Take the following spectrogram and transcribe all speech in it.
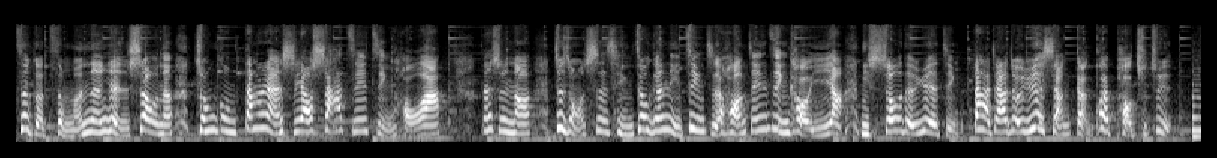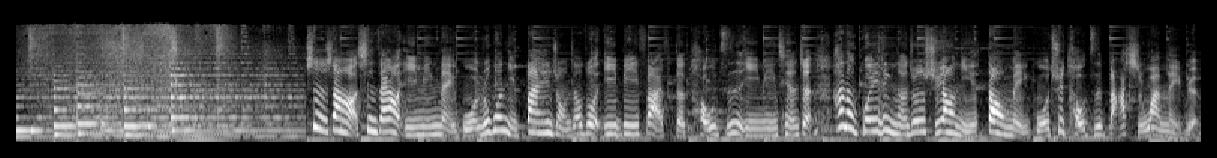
这个怎么能忍受呢？中共当然是要杀鸡儆猴啊！但是呢，这种事情就跟你禁止黄金进口一样，你收得越紧，大家就越想赶快跑出去。事实上啊，现在要移民美国，如果你办一种叫做 EB five 的投资移民签证，它的规定呢，就是需要你到美国去投资八十万美元。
